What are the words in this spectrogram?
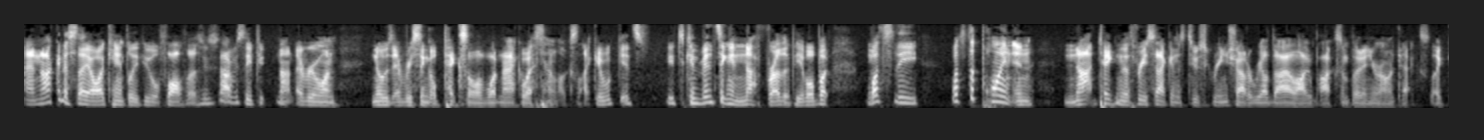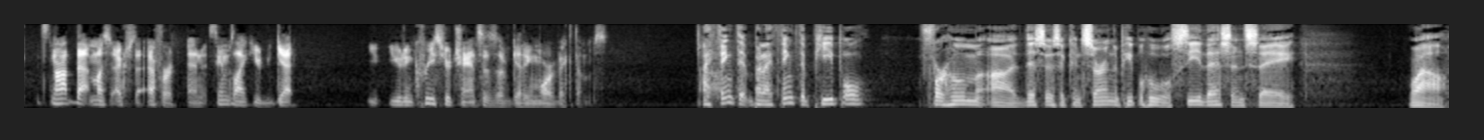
I'm not going to say, oh, I can't believe people fall for this. Because obviously, not everyone knows every single pixel of what Mac OS 10 looks like. It, it's it's convincing enough for other people, but what's the what's the point in not taking the three seconds to screenshot a real dialog box and put in your own text? Like, it's not that much extra effort, and it seems like you'd get you'd increase your chances of getting more victims. I think that, but I think the people for whom uh, this is a concern, the people who will see this and say, wow,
